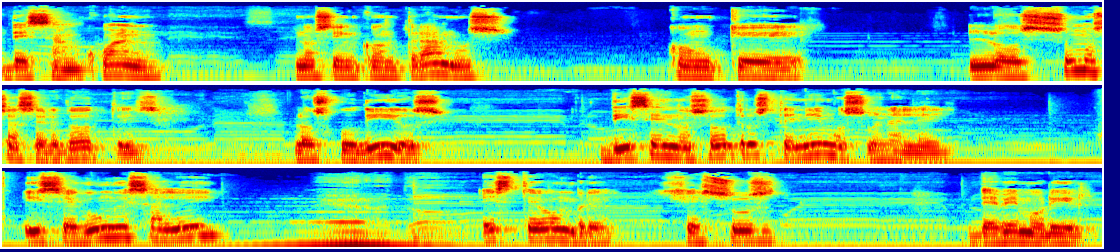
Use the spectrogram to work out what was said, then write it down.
de San Juan, nos encontramos con que los sumos sacerdotes, los judíos, dicen nosotros tenemos una ley. Y según esa ley, este hombre, Jesús, debe morir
